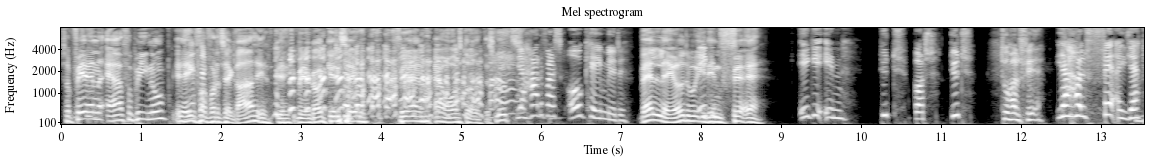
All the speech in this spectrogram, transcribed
Så ferien er forbi nu. Jeg er ikke for at få dig til at græde, jeg, jeg, men jeg kan godt gentage det. Ferien er overstået. Det er slut. Jeg har det faktisk okay med det. Hvad lavede du i Ikke din en- ferie? Ikke en dyt, bot, dyt. Du holdt ferie. Jeg holdt ferie, ja. Mm.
